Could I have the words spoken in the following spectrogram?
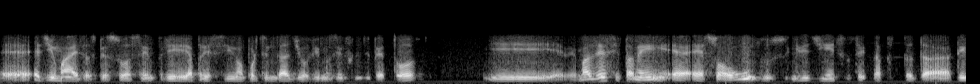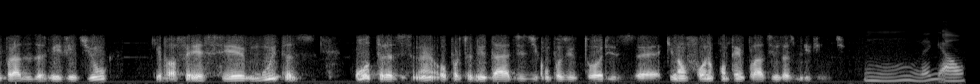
é, é, demais. As pessoas sempre apreciam a oportunidade de ouvir uma sinfonia de Beethoven. E, mas esse também é, é só um dos ingredientes da, da, temporada 2021 que vai oferecer muitas outras né, oportunidades de compositores é, que não foram contemplados em 2020. Hum, legal.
